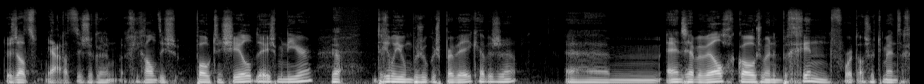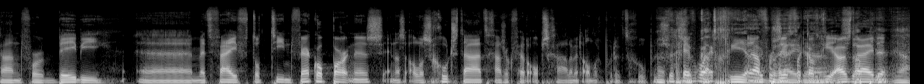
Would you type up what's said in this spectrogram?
Dus dat, ja, dat is ook een gigantisch potentieel op deze manier. Ja. 3 miljoen bezoekers per week hebben ze. Ehm, en ze hebben wel gekozen om in het begin voor het assortiment te gaan voor baby eh, met 5 tot 10 verkooppartners. En als alles goed staat, gaan ze ook verder opschalen met andere productgroepen. Dus gaan geven wel echt categorieën ja, voorzichtig uitbreiden, categorie uitbreiden. Ja.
